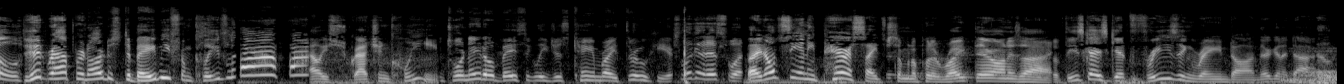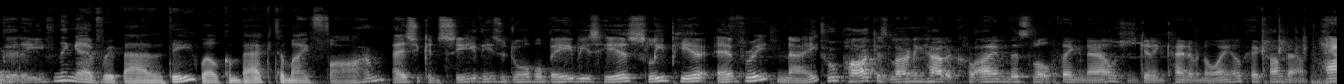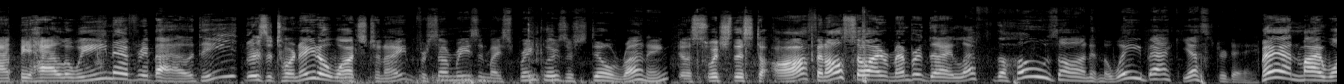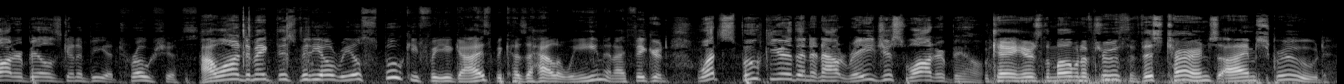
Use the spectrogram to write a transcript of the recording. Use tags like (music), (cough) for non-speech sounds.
Whoa! Hit rapper and artist DaBaby from Cleveland. now he's scratching Queen. The tornado basically just came right through here. Look at this one. But I don't see any parasites, so I'm gonna put it right there on his eye. If these guys get freezing rained on, they're gonna die. Well, good evening, everybody. Welcome back to my farm. As you can see, these adorable babies here sleep here every night. Tupac is learning how to climb this little thing now, which is getting kind of annoying. Okay, calm down. Happy Halloween, everybody. There's a tornado watch tonight. For some reason, my sprinklers are still running. Gonna switch this to off. And also, I remembered that I left the hose on in the way back yesterday. Man, my water bill is gonna be atrocious. I wanted to make this video real spooky for you guys because of Halloween, and I figured, what's spookier than an outrageous water bill? Okay, here's the moment of truth. If this turns, I'm screwed.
